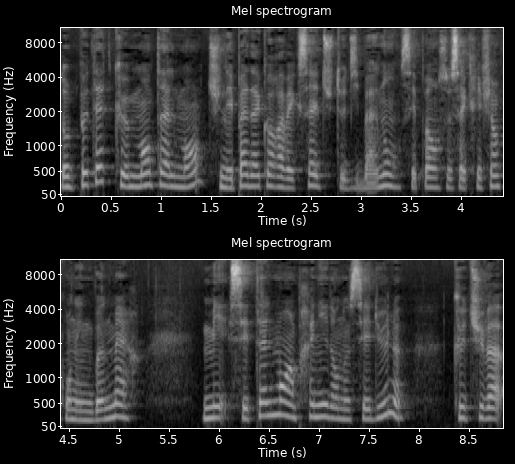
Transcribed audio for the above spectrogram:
Donc peut-être que mentalement, tu n'es pas d'accord avec ça et tu te dis bah non, c'est pas en se sacrifiant qu'on est une bonne mère. Mais c'est tellement imprégné dans nos cellules que tu vas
